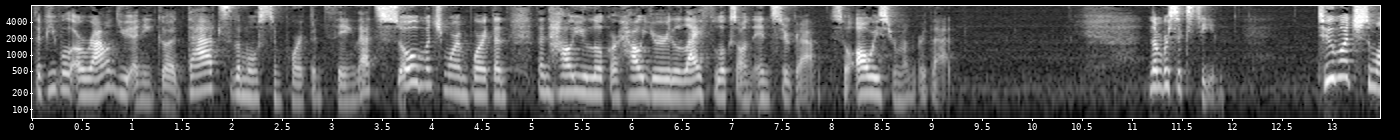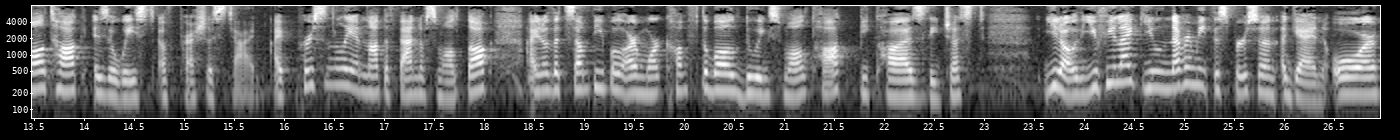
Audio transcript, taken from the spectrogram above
the people around you any good? That's the most important thing. That's so much more important than how you look or how your life looks on Instagram. So always remember that. Number 16. Too much small talk is a waste of precious time. I personally am not a fan of small talk. I know that some people are more comfortable doing small talk because they just you know, you feel like you'll never meet this person again, or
